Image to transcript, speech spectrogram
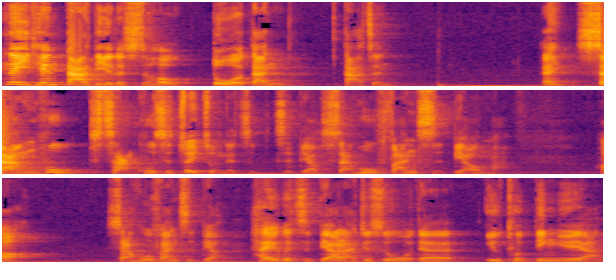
那一天大跌的时候，多单大增。哎，散户，散户是最准的指指标，散户反指标嘛，哈，散户反指标。还有个指标啦，就是我的 YouTube 订阅啊。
